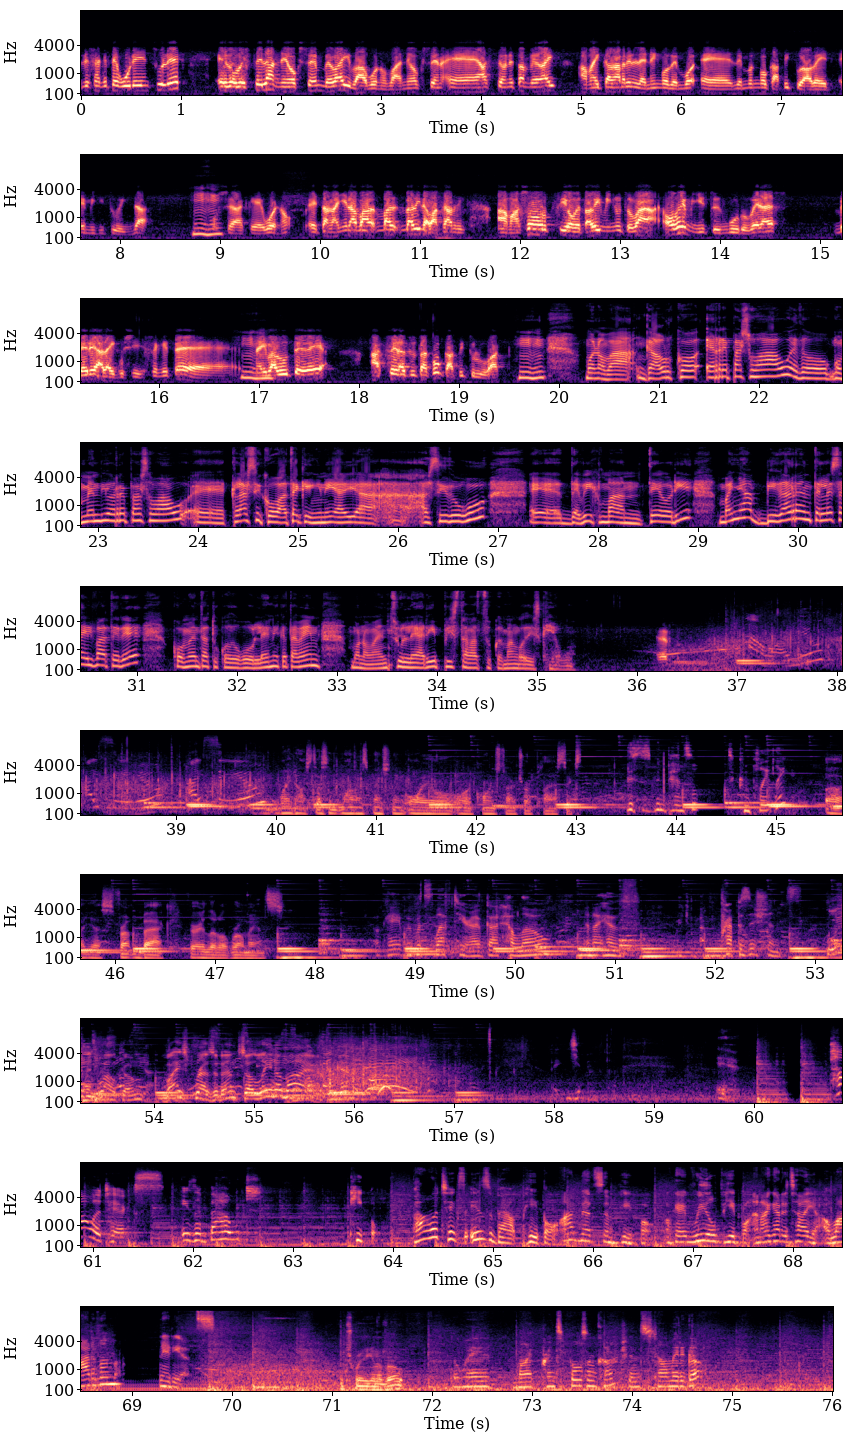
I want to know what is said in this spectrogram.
dezakete gure entzulek, edo bestela neoxen bebai, ba, bueno, ba, neoxen e, aste honetan bebai, amaikagarren lehenengo denbo, e, denbengo kapitula be emititu egin da. Mhm. Osea que, bueno, eta gainera ba, ba, badira bakarrik, amazortzi, hogeta bi minutu, ba, hogei minutu inguru, beraz, bere ala ikusi dezakete, Mhm. nahi badute be, atzeratutako kapituluak. Mhm. Bueno, ba, gaurko errepaso hau edo gomendio errepaso hau e, klasiko batekin ni hasi dugu, e, The Big Man Theory, baina bigarren telesail bat ere komentatuko dugu. Lehenik eta behin, bueno, ba, entzuleari pista batzuk emango dizkiegu. Er. White House doesn't want us mentioning oil or cornstarch or plastics. This has been penciled completely? Uh, yes, front and back, very little romance. Okay, but what's left here? I've got hello and I have prepositions. Please welcome Vice President Selena Meyer. Politics is about people. Politics is about people. I've met some people, okay, real people, and I got to tell you, a lot of them are idiots. Which way are you gonna vote? The way my principles and conscience tell me to go.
